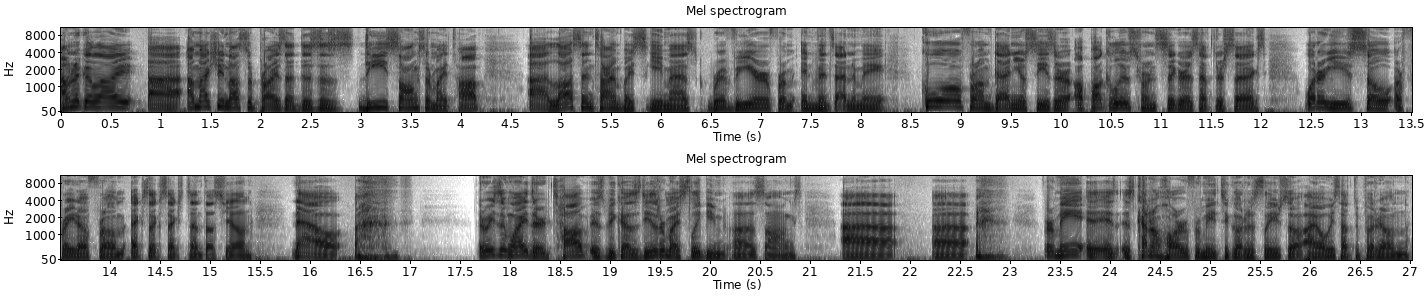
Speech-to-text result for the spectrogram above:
I'm not gonna lie, uh, I'm actually not surprised that this is these songs are my top. Uh, Lost in Time by Ski Mask, Reverie from Invent Animate, Cool from Daniel Caesar, Apocalypse from Cigarettes After Sex. What are you so afraid of from XXXTentacion? Now, the reason why they're top is because these are my sleeping uh, songs. Uh, uh, for me, it, it's kind of hard for me to go to sleep, so I always have to put on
